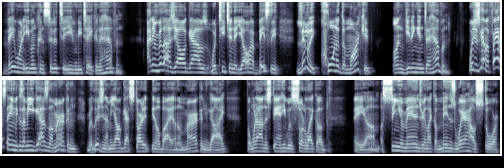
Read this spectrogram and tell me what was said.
they weren't even considered to even be taken to heaven. I didn't realize y'all guys were teaching that y'all have basically literally cornered the market on getting into heaven, which is kind of fascinating because I mean, you guys are an American religion. I mean, y'all got started, you know, by an American guy. From what I understand, he was sort of like a a, um, a senior manager in like a men's warehouse store.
